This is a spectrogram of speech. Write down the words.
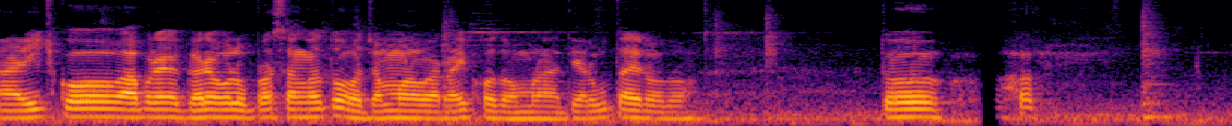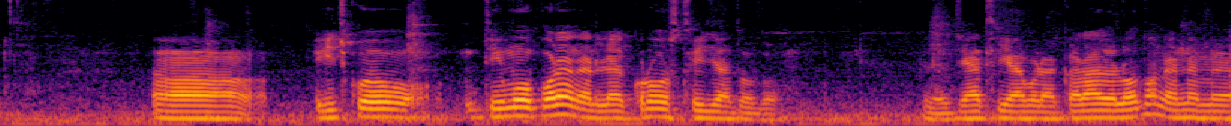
આ હિંચકો આપણે ઘરે ઓલો પ્રસંગ હતો જમણવાર રાખ્યો હતો હમણાં અત્યારે ઉતાર્યો હતો. તો હિંચકો ધીમો પડે ને એટલે ક્રોસ થઈ જતો હતો. એટલે જ્યાંથી આપણે કરાવેલો હતો ને એને મેં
